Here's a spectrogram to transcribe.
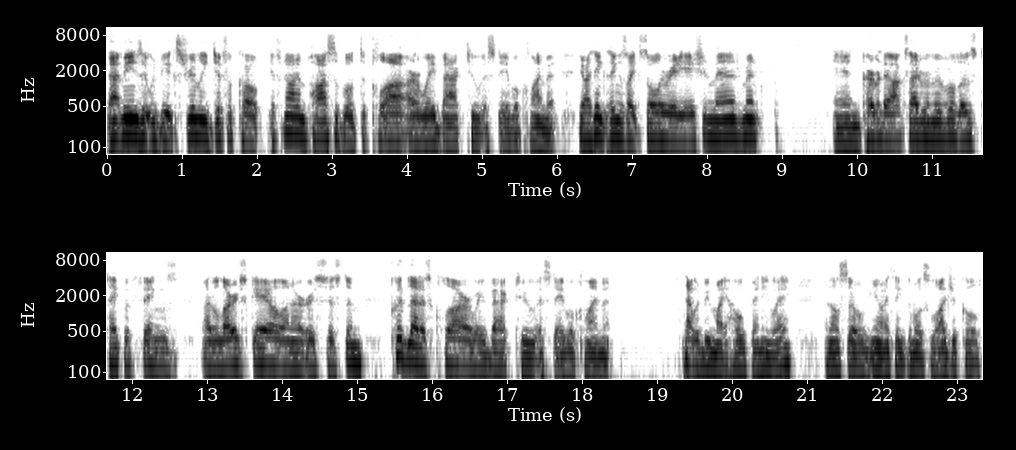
That means it would be extremely difficult, if not impossible, to claw our way back to a stable climate. You know, I think things like solar radiation management and carbon dioxide removal, those type of things on a large scale on our Earth system could let us claw our way back to a stable climate. That would be my hope anyway. And also, you know, I think the most logical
